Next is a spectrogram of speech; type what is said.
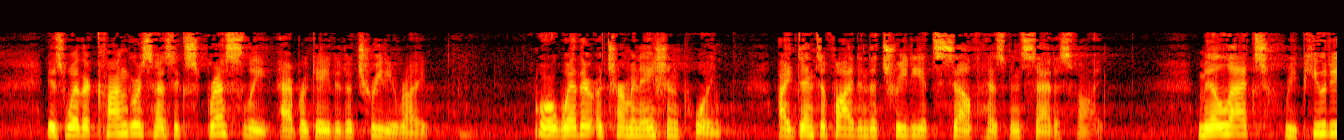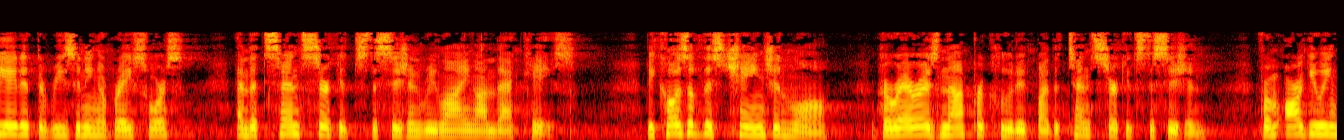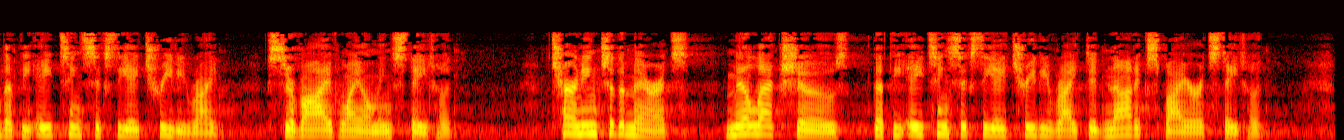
is whether Congress has expressly abrogated a treaty right or whether a termination point identified in the treaty itself has been satisfied. Mille Lacs repudiated the reasoning of Racehorse and the 10th Circuit's decision relying on that case. Because of this change in law, Herrera is not precluded by the 10th Circuit's decision from arguing that the 1868 treaty right survived Wyoming statehood. Turning to the merits, Mille Lacs shows that the 1868 treaty right did not expire at statehood.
